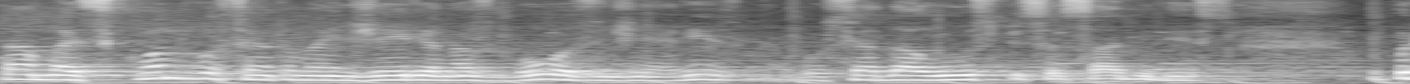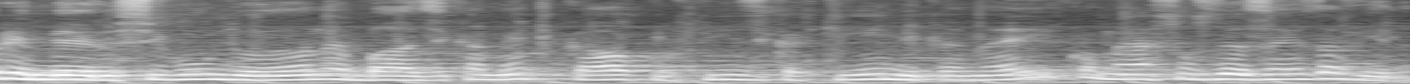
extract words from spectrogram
Tá? Mas quando você entra na engenharia, nas boas engenharias, né? você é da USP, você sabe disso. O primeiro e o segundo ano é basicamente cálculo, física, química, né? e começam os desenhos da vida.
